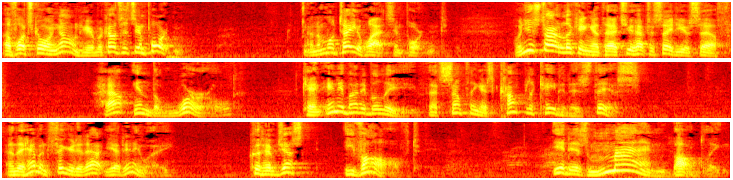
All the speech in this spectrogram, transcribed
of what's going on here because it's important. And I'm going to tell you why it's important. When you start looking at that, you have to say to yourself, how in the world can anybody believe that something as complicated as this, and they haven't figured it out yet anyway, could have just evolved? It is mind boggling.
